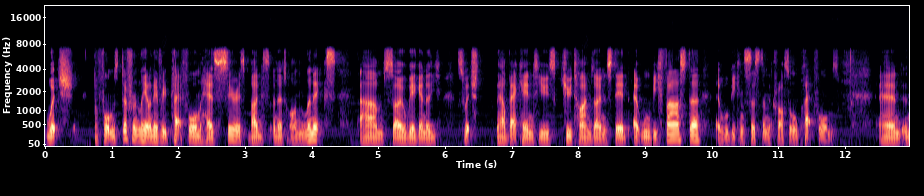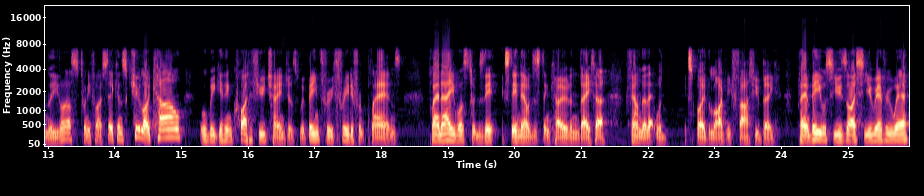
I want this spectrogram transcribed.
which performs differently on every platform, has serious bugs in it on Linux. Um, so we're going to switch our backend to use Q time zone instead. It will be faster, it will be consistent across all platforms. And in the last 25 seconds, Q locale will be getting quite a few changes. We've been through three different plans. Plan A was to ex extend our existing code and data, found that that would explode the library far too big. Plan B was to use ICU everywhere,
